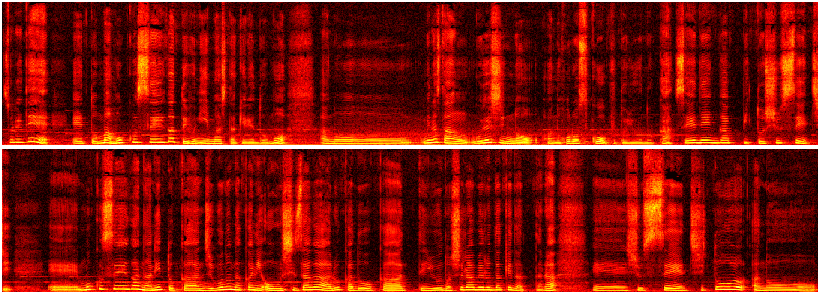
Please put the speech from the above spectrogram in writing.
それで、えーとまあ、木星がというふうに言いましたけれども、あのー、皆さんご自身のあのホロスコープというのか生年月日と出生地、えー、木星が何とか自分の中にお牛座があるかどうかっていうのを調べるだけだったら、えー、出生地と、あの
